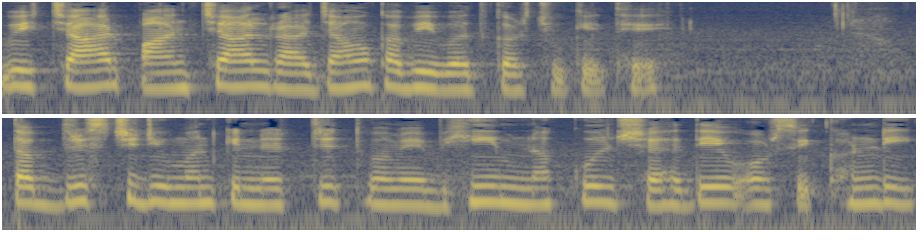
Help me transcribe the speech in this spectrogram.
वे चार पांचाल राजाओं का भी वध कर चुके थे। तब दृष्टिद्युमन के नेतृत्व में भीम, नकुल, सहदेव और शिखंडी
